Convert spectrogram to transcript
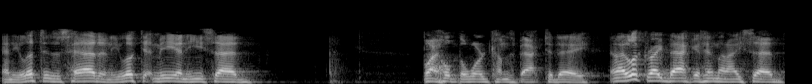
and he lifted his head and he looked at me and he said, "Boy, I hope the Lord comes back today." And I looked right back at him and I said,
